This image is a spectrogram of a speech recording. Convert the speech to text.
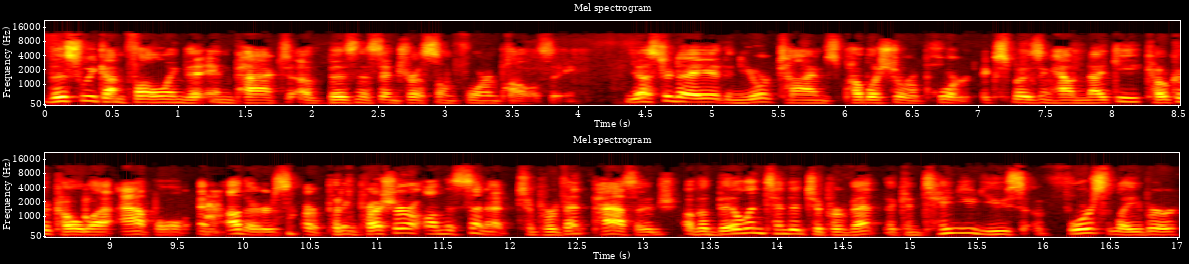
This week, I'm following the impact of business interests on foreign policy. Yesterday, the New York Times published a report exposing how Nike, Coca Cola, Apple, and others are putting pressure on the Senate to prevent passage of a bill intended to prevent the continued use of forced labor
